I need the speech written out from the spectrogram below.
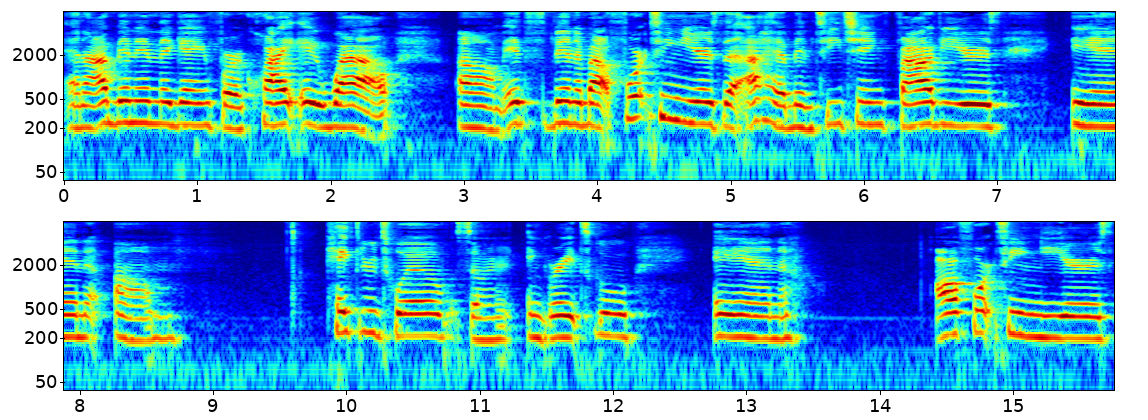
and I've been in the game for quite a while, um, it's been about 14 years that I have been teaching, five years in um, K through 12, so in grade school, and all 14 years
